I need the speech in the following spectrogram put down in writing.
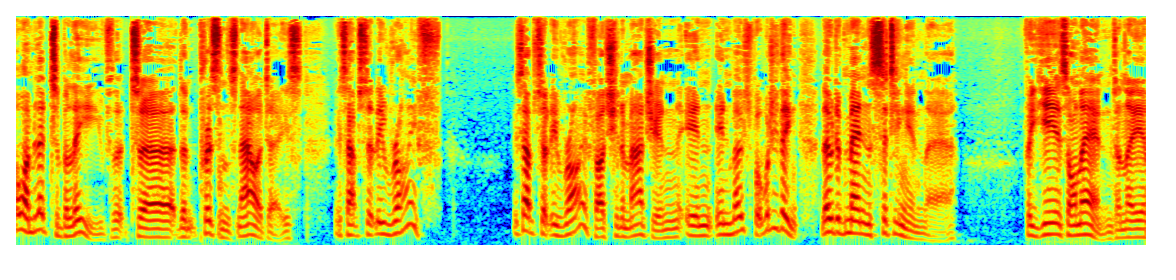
Oh, I'm led to believe that, uh, that prisons nowadays is absolutely rife. It's absolutely rife, I should imagine, in, in most. But what do you think? Load of men sitting in there for years on end, and they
